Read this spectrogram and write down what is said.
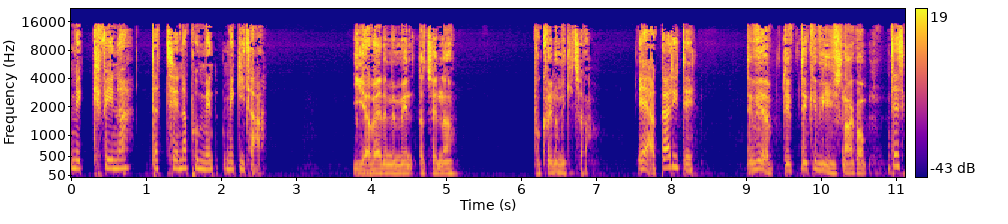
med kvinder, der tænder på mænd med guitar. Ja, hvad er det med mænd, der tænder på kvinder med guitar? Ja, og gør de det? Det, vil jeg, det, det kan vi snakke om. Det,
